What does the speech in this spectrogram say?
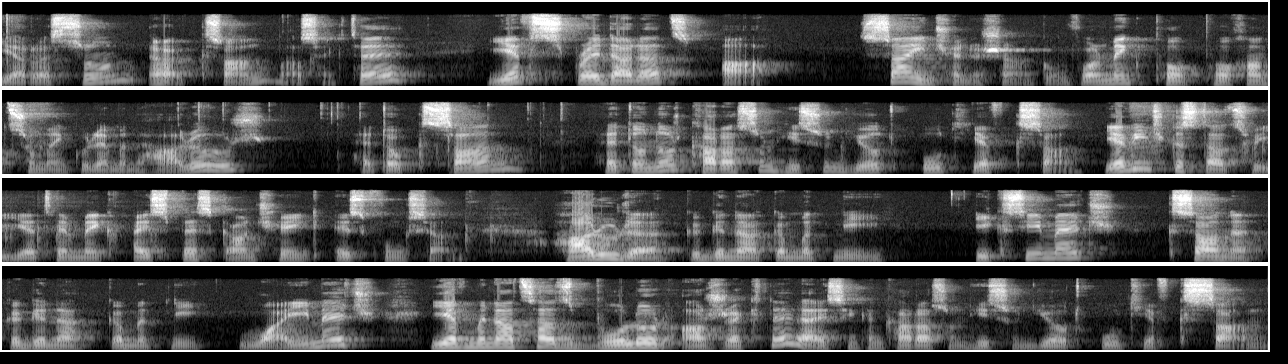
30, 20, ասենք թե, եւ spread արած a։ Սա ինչ է նշանակում, որ մենք փոխանցում ենք ուրեմն 100, հետո 20, հետո նոր 40, 57, 8 և 20։ Եվ ինչ կստացվի, եթե մենք այսպես կանչեինք այս ֆունկցիան։ 100-ը կգնա կմտնի x-ի մեջ, 20-ը կգնա կմտնի y-ի մեջ, և մնացած բոլոր արժեքները, այսինքն 40, 57, 8 և 20,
